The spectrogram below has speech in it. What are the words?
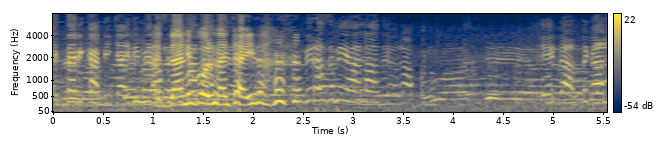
ਏਦਾਂ ਨਹੀਂ ਕਰਨੀ ਚਾਹੀਦੀ ਮੇਰਾ ਏਦਾਂ ਨਹੀਂ ਬੋਲਣਾ ਚਾਹੀਦਾ। ਮੇਰਾ ਸੁਨੇਹਾ ਲਾ ਦਿਓ ਰੱਬ ਨੂੰ। ਇਹ ਗਲਤ ਗੱਲ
